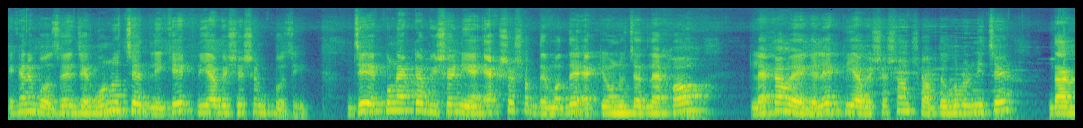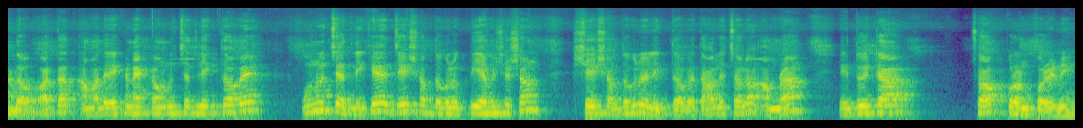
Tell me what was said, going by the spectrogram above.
এখানে বলছে যে, অনুচ্ছেদ লিখে ক্রিয়া বিশেষণ খুঁজি। যে কোনো একটা বিষয় নিয়ে একশো শব্দের মধ্যে একটি অনুচ্ছেদ লেখো। লেখা হয়ে গেলে ক্রিয়া বিশেষণ শব্দগুলোর নিচে দাগ দাও। অর্থাৎ আমাদের এখানে একটা অনুচ্ছেদ লিখতে হবে। অনুচ্ছেদ লিখে যে শব্দগুলো ক্রিয়া বিশেষণ, সেই শব্দগুলো লিখতে হবে। তাহলে চলো আমরা এই দুইটা চক পূরণ করে নিই।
